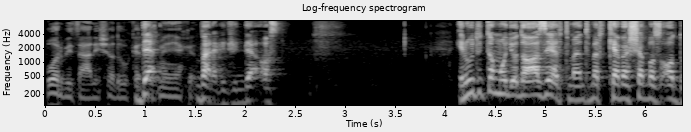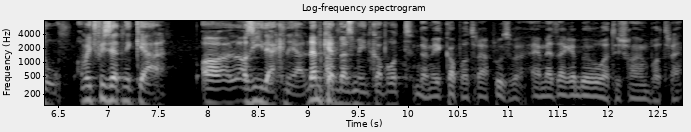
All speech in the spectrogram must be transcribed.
Orbitális De, adókedvezményeket. várj egy kicsit, de azt... Én úgy tudtam, hogy oda azért ment, mert kevesebb az adó, amit fizetni kell az íreknél. Nem kedvezményt kapott. De még kapott rá pluszba. Elméletileg ebből volt is valami botrány.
